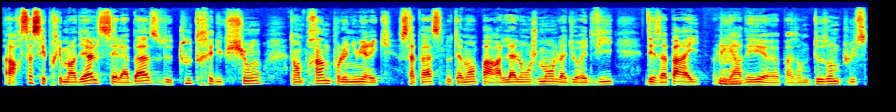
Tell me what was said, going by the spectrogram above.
Alors ça, c'est primordial, c'est la base de toute réduction d'empreinte pour le numérique. Ça passe notamment par l'allongement de la durée de vie des appareils, les Mhm. garder euh, par exemple deux ans de plus.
